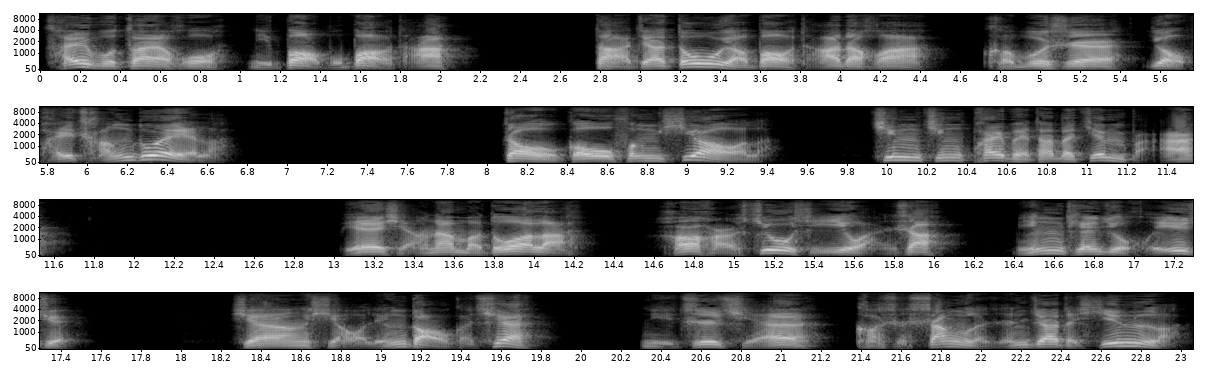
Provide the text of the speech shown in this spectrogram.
才不在乎你报不报答。大家都要报答的话。可不是要排长队了。赵高峰笑了，轻轻拍拍他的肩膀：“别想那么多了，好好休息一晚上，明天就回去。向小玲道个歉，你之前可是伤了人家的心了。”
